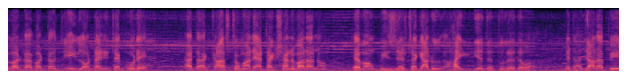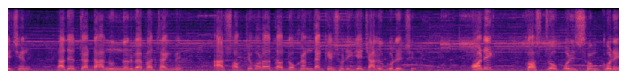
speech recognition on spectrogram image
এবার ব্যাপারটা হচ্ছে, এই লটারিটা করে একটা কাস্টমার অ্যাট্রাকশান বাড়ানো এবং বিজনেসটাকে আরও হাই ইয়েতে তুলে দেওয়া। এটা যারা পেয়েছেন তাদের তো একটা আনন্দের ব্যাপার থাকবে। আর সবচেয়ে বড় তো দোকানটা কেশরী যে চালু করেছে, অনেক কষ্ট পরিশ্রম করে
